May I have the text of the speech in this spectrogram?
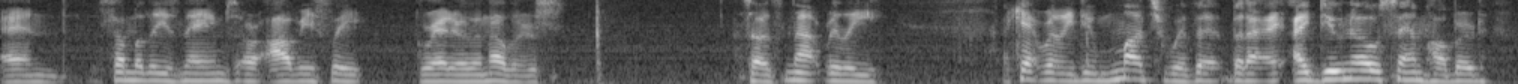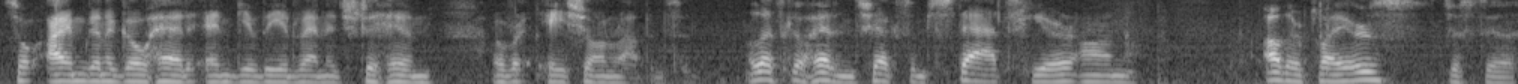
and some of these names are obviously greater than others. So it's not really, I can't really do much with it, but I, I do know Sam Hubbard, so I'm going to go ahead and give the advantage to him over A'Shawn Robinson. Well, let's go ahead and check some stats here on other players just to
